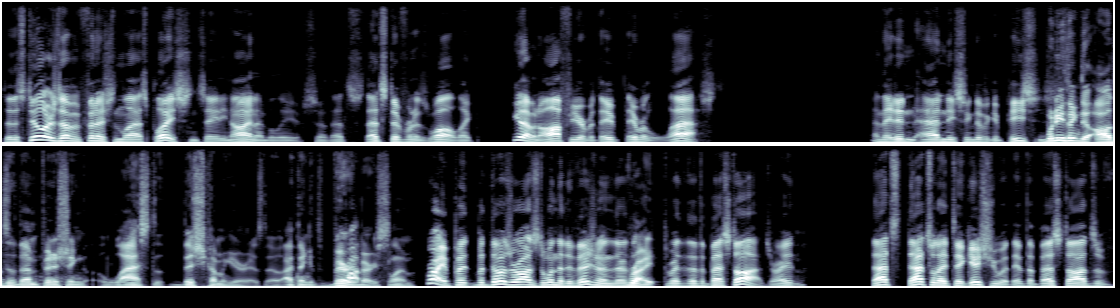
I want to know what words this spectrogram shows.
So the Steelers haven't finished in last place since '89, I believe. So that's that's different as well. Like you could have an off year, but they they were last, and they didn't add any significant pieces. What do you think the odds of them finishing last this coming year is, though? I think it's very Prob- very slim. Right, but but those are odds to win the division, and they're Right. They're, they're the best odds, right? That's that's what I take issue with. They have the best odds of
